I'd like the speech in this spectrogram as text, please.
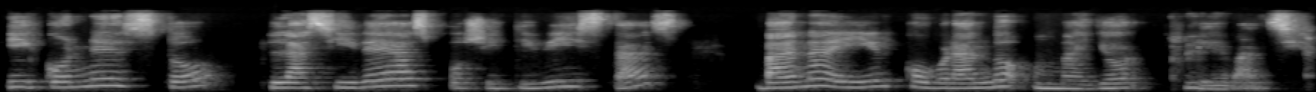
y con esto las ideas positivistas van a ir cobrando mayor relevancia.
